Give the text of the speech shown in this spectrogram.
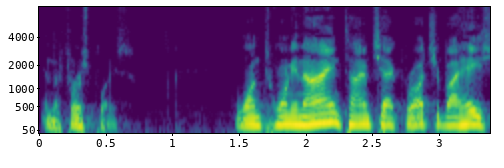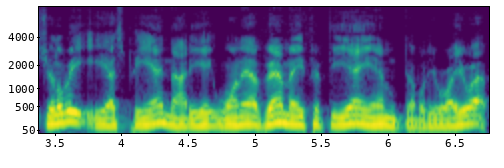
in the first place. 129 time check brought to you by Hayes Jewelry, ESPN 98.1 FM, 850 AM, WRUF.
